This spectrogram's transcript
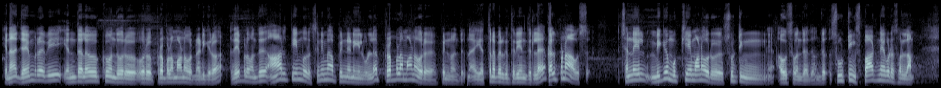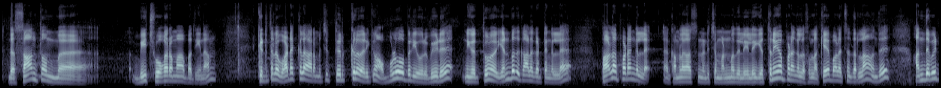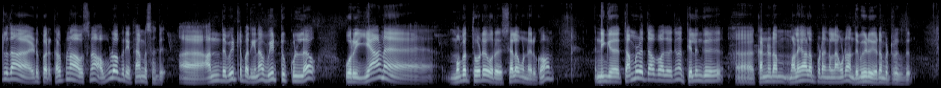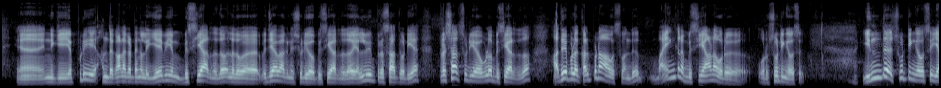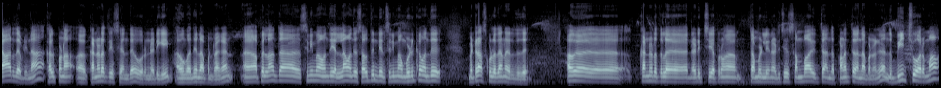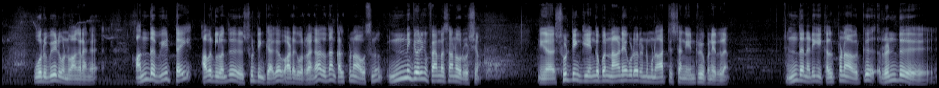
ஏன்னா ஜெயம் ரவி எந்த அளவுக்கு வந்து ஒரு ஒரு பிரபலமான ஒரு நடிகரோ அதே போல் வந்து ஆர்த்தியும் ஒரு சினிமா பின்னணியில் உள்ள பிரபலமான ஒரு பெண் வந்து. நான் எத்தனை பேருக்கு தெரியும் தெரியல. கல்பனா ஹவுஸ் சென்னையில் மிக முக்கியமான ஒரு ஷூட்டிங் ஹவுஸ் வந்து அது. வந்து ஷூட்டிங் ஸ்பாட்னே கூட சொல்லலாம். இந்த சாந்தம் பீச் ஓரமாக பார்த்தீங்கன்னா கிட்டத்தட்ட வடக்கில் ஆரம்பித்து தெற்கில் வரைக்கும் அவ்வளோ பெரிய ஒரு வீடு. நீங்கள் து எண்பது காலகட்டங்களில் பல படங்களில் கமலஹாசன் நடித்த மன்மத எத்தனையோ படங்களில் சொல்லலாம். கே. பாலச்சந்தர்லாம் வந்து அந்த வீட்டில் தான் எடுப்பார். கல்பனா ஹவுஸ்னால் அவ்வளோ பெரிய ஃபேமஸ் வந்து அந்த வீட்டில் பார்த்தீங்கன்னா வீட்டுக்குள்ளே ஒரு யானை முகத்தோட ஒரு சிலை ஒன்று இருக்கும். நீங்கள் தமிழை பார்த்து பார்த்தீங்கன்னா தெலுங்கு கன்னடம் மலையாள படங்கள்லாம் கூட அந்த வீடு இடம்பெற்றிருக்குது. இன்றைக்கி எப்படி அந்த காலகட்டங்களில் ஏவிஎம் பிஸியாக இருந்ததோ அல்லது விஜயவாகினி ஸ்டுடியோ பிஸியாக இருந்ததோ எல்வி பிரசாத்தோடைய பிரசாத் ஸ்டுடியோ எவ்வளோ பிஸியாக இருந்ததோ அதே போல் கல்பனா ஹவுஸ் வந்து பயங்கர பிஸியான ஒரு ஒரு ஷூட்டிங் ஹவுஸ் இந்த ஷூட்டிங் ஹவுஸ் யாருது அப்படின்னா கல்பனா கன்னடத்தை சேர்ந்த ஒரு நடிகை. அவங்க வந்து என்ன பண்ணுறாங்க அப்போல்லாம் த சினிமா வந்து எல்லாம் வந்து சவுத் இந்தியன் சினிமா முழுக்க வந்து மெட்ராஸ்குள்ளே தானே இருந்தது. கன்னடத்தில் நடித்து அப்புறம் தமிழ்லேயும் நடித்து சம்பாதித்த அந்த பணத்தை என்ன பண்ணுறாங்க அந்த பீச் ஓரமாக ஒரு வீடு ஒன்று வாங்குறாங்க. அந்த வீட்டை அவர்கள் வந்து ஷூட்டிங்க்காக வாடகை விடுறாங்க. அதுதான் கல்பனா ஹவுஸ்னு இன்றைக்கி வரைக்கும் ஃபேமஸான ஒரு விஷயம். நீங்கள் ஷூட்டிங்க்கு எங்கே போய் நானே கூட ரெண்டு மூணு ஆர்டிஸ்ட் அங்கே இன்டர்வியூ பண்ணியிருக்கிறேன். இந்த நடிகை கல்பனாவிற்கு ரெண்டு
